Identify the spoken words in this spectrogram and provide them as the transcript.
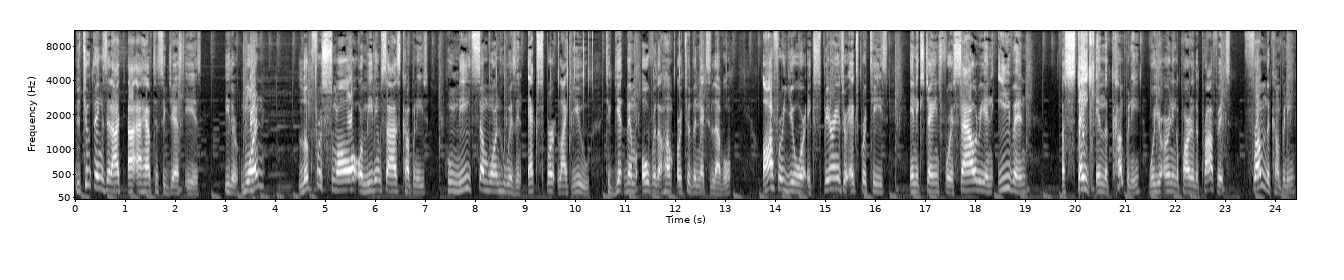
the two things that I, I have to suggest is either one, look for small or medium sized companies who need someone who is an expert like you to get them over the hump or to the next level. Offer your experience or expertise in exchange for a salary and even a stake in the company where you're earning a part of the profits from the company,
